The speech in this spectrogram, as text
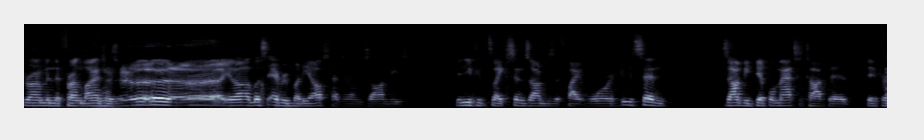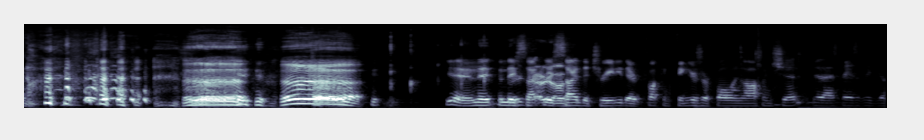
Throw them in the front lines, or just, you know, unless everybody else has their own zombies. Then you could like send zombies to fight wars. You could send zombie diplomats to talk to different. Yeah, and they, then they sign they signed the treaty. Their fucking fingers are falling off and shit. Dude, that's basically Joe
